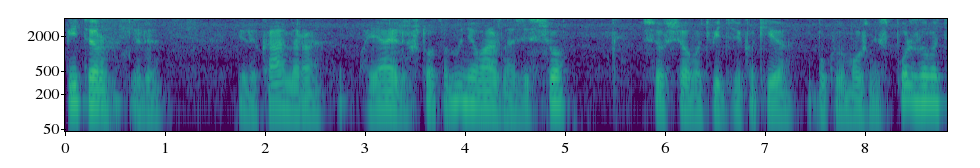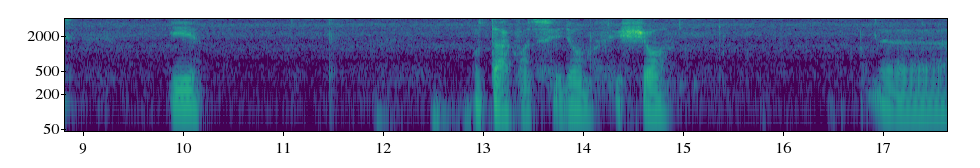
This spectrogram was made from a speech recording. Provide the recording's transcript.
Питер или, или камера моя или что-то. Ну, неважно, здесь все. Все-все, вот видите, какие буквы можно использовать. И вот так вот идем еще. Э,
